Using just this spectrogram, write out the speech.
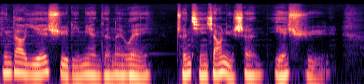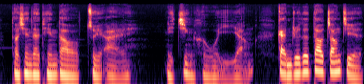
听到《也许》里面的那位纯情小女生，也许到现在听到《最爱你竟和我一样》，感觉得到张姐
